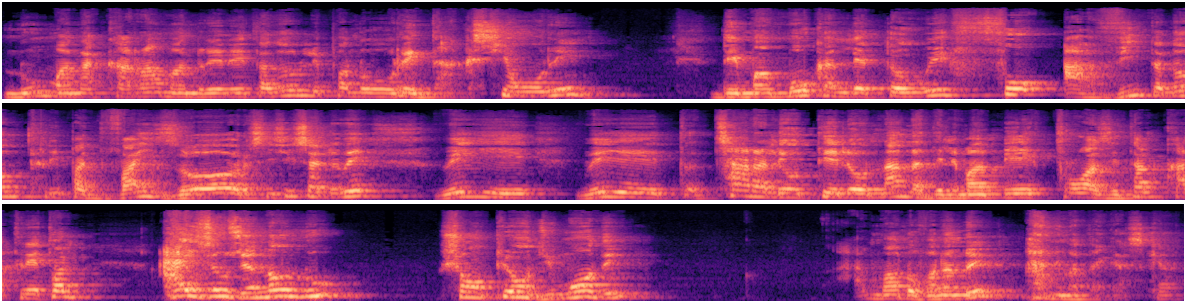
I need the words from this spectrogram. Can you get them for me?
no manakarama an'ireny rehetra hitanao ilay mpanao redaction ireny dia mamoaka an'ilay atao hoe faux avis hitanao amin'ny trip advisor sy ny sisa ilay hoe hoe hoe tsara ilay hotely ao anana dia ilay manome trois étoiles quatre étoiles aiza hozy ianao no champion du monde e. manaovana an'ireny any Madagasikara.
